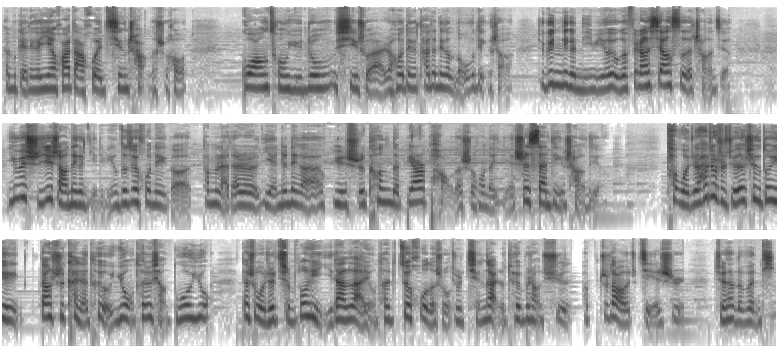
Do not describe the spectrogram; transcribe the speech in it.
他们给那个烟花大会清场的时候。光从云中析出来，然后那个他的那个楼顶上，就跟那个李明有个非常相似的场景。因为实际上那个你的名字最后那个他们俩在这沿着那个陨石坑的边儿跑的时候呢，也是三 D 场景。他我觉得他就是觉得这个东西当时看起来特有用，他就想多用。但是我觉得什么东西一旦滥用，他最后的时候就是情感就推不上去了。他不知道节制，这是他的问题。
